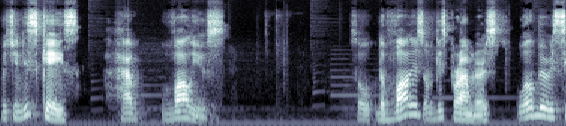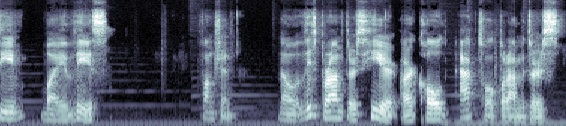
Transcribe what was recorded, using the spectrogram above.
which in this case have values. So the values of these parameters will be received by this function. Now these parameters here are called actual parameters.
